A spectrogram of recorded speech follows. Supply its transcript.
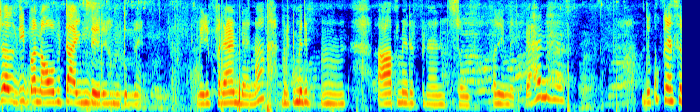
जल्दी बनाओ अभी टाइम दे रहे हम तुम्हें। मेरी फ्रेंड है ना बल्कि मेरी हम्म, आप मेरे फ्रेंड्स हो। और ये मेरी बहन है। देखो कैसे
